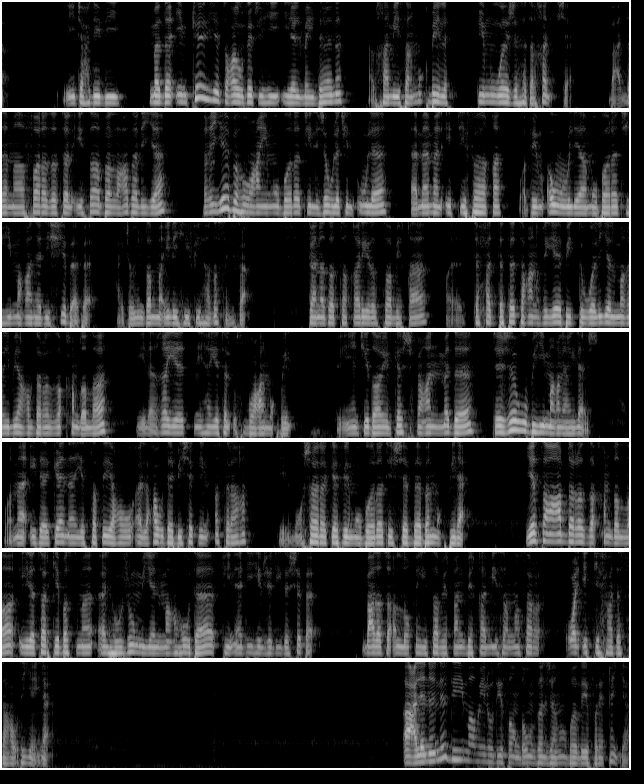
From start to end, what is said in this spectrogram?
لتحديد مدى إمكانية عودته إلى الميدان الخميس المقبل في مواجهة الخليج بعدما فرضت الإصابة العضلية غيابه عن مباراة الجولة الأولى أمام الاتفاق وفي أول مباراته مع نادي الشباب حيث انضم إليه في هذا الصيف. كانت التقارير السابقة تحدثت عن غياب الدولي المغربي عبد الرزاق حمد الله إلى غاية نهاية الأسبوع المقبل في انتظار الكشف عن مدى تجاوبه مع العلاج. وما إذا كان يستطيع العودة بشكل أسرع للمشاركة في المباراة الشباب المقبلة. يسعى عبد الرزاق حمد الله إلى ترك بصمة الهجومية المعهودة في ناديه الجديد الشباب بعد تألقه سابقا بقميص النصر والاتحاد السعوديين. أعلن نادي ماميلودي صندونز الجنوب الإفريقية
